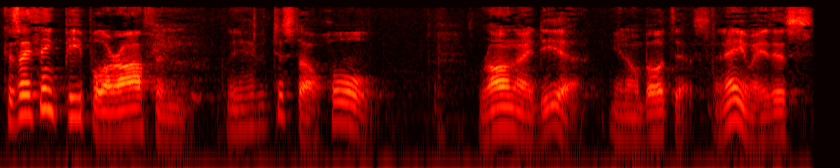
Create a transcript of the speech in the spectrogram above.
Because I think people are often, they have just a whole wrong idea, you know, about this. And anyway, this,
